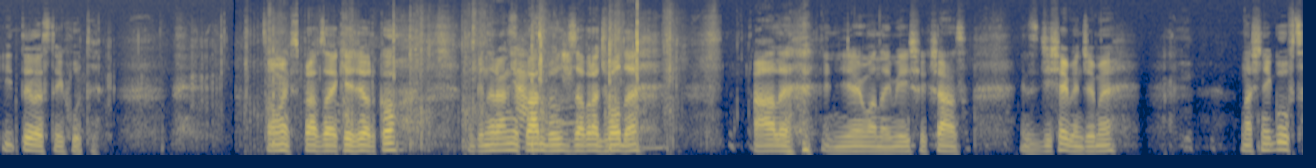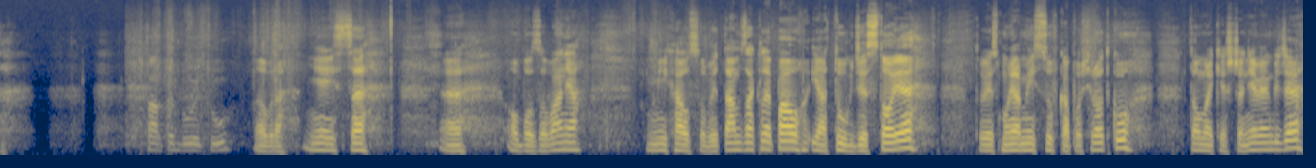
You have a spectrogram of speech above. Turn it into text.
I tyle z tej huty. Tomek sprawdza jak jeziorko. Generalnie plan był zabrać wodę, ale nie ma najmniejszych szans. Więc dzisiaj będziemy na śniegówce. Były tu. Dobra, miejsce e, obozowania. Michał sobie tam zaklepał, ja tu gdzie stoję. Tu jest moja miejscówka po środku. Tomek jeszcze nie wiem gdzie.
